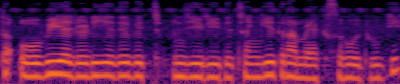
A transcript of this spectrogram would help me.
ਤਾਂ ਉਹ ਵੀ ਆ ਜਿਹੜੀ ਇਹਦੇ ਵਿੱਚ ਪੰਜੀਰੀ ਤੇ ਚੰਗੀ ਤਰ੍ਹਾਂ ਮਿਕਸ ਹੋ ਜੂਗੀ।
